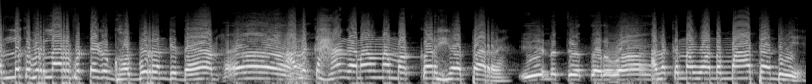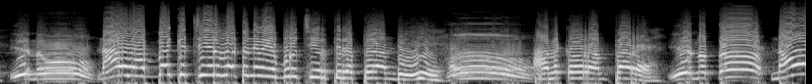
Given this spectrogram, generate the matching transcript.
ಅಲ್ಲಕ್ ಬರ್ಲಾರ ಬಟ್ಟಾಗ ಗೊಬ್ಬರ ಅಂದಿದ್ದ. ಅದಕ್ಕೆ ಹಂಗ ನಮ್ಮ ಅಕ್ಕವ್ರು ಹೇಳ್ತಾರ. ಏನ ತಿಳ್ತಾರವ ಅದಕ್ಕ ನಾವ್ ಒಂದ್ ಮಾತ ಅಂದ್ವಿ. ಏನು? ನಾವು ಒಬ್ಬಕ್ಕೆ ಚೀರ್ದಟ್ಟು ನೀವು ಇಬ್ರು ಚೀರ್ತಿರತ್ತ ಅಂದ್ವಿ. ಅದಕ್ಕೆ ಅವ್ರ ಅಂತಾರ. ಏನತ್ತ? ನಾವ್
